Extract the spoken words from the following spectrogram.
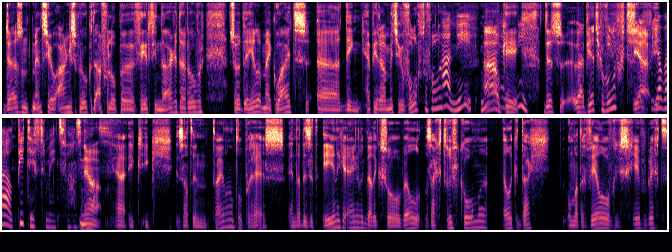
duizend mensen jou aangesproken de afgelopen veertien dagen daarover. Zo de hele Mac White eh, ding. Heb je dat een beetje gevolgd toevallig? Ah nee, nee ah, oké. Dus eh, heb jij het gevolgd? Ja, Of- Jawel, Piet heeft er mij iets van gezegd. Ja. Ja, ik, ik zat in Thailand op reis en dat is het enige eigenlijk dat ik zo wel zag terugkomen elke dag omdat er veel over geschreven werd.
